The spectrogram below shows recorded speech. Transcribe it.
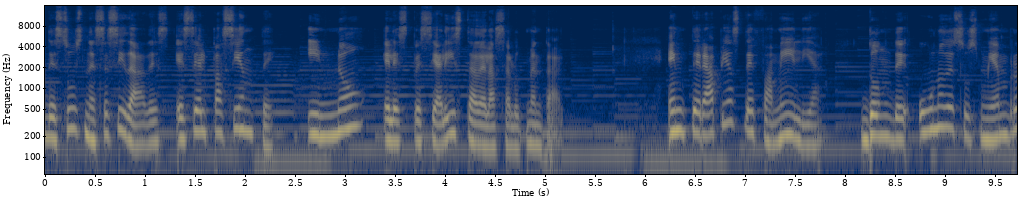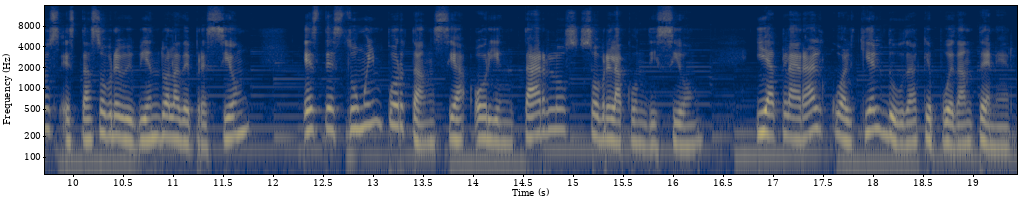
de sus necesidades es el paciente y no el especialista de la salud mental. En terapias de familia, donde uno de sus miembros está sobreviviendo a la depresión, es de suma importancia orientarlos sobre la condición y aclarar cualquier duda que puedan tener.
